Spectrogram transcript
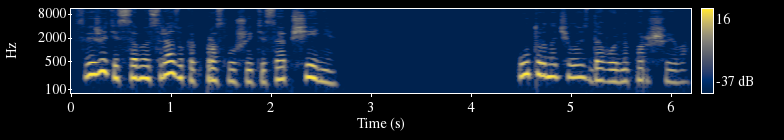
Свяжитесь со мной сразу, как прослушаете сообщение. Утро началось довольно паршиво.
